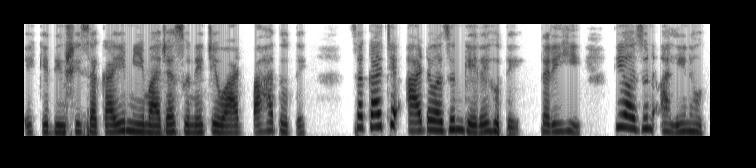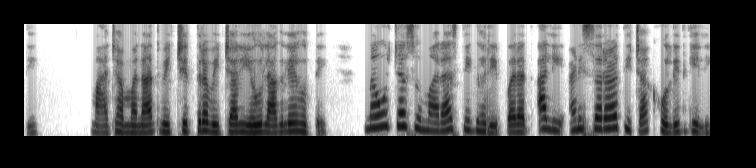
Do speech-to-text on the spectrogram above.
एके दिवशी सकाळी मी माझ्या सुनेची वाट पाहत होते. सकाळचे आठ वाजून गेले होते तरीही ती अजून आली नव्हती. माझ्या मनात विचित्र विचार येऊ लागले होते. नऊच्या सुमारास ती घरी परत आली आणि सरळ तिच्या खोलीत गेली.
